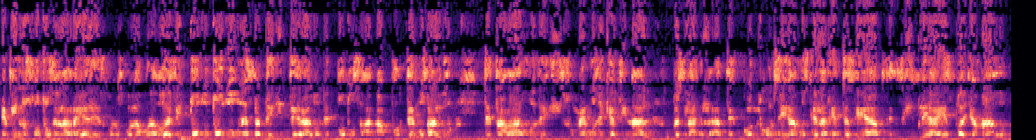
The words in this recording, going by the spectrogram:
en fin, nosotros en las redes, con los colaboradores, en fin, todo, todo una estrategia integral donde todos aportemos algo de trabajo de, y sumemos y que al final pues la, consigamos que la gente sea sensible a esto, al llamado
